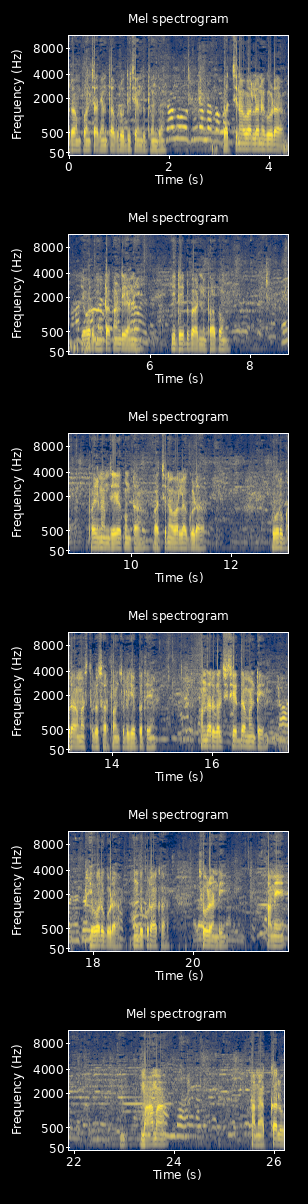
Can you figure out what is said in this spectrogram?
గ్రామ పంచాయతీ ఎంత అభివృద్ధి చెందుతుందో. వచ్చిన వాళ్ళని కూడా ఎవరు ముట్టకండి అని ఈ డెడ్ బాడీని పాపం పయనం చేయకుండా వచ్చిన వాళ్ళకు కూడా ఊరు గ్రామస్తులు సర్పంచులు చెప్తే అందరు కలిసి చేద్దామంటే ఎవరు కూడా ముందుకు రాక చూడండి. ఆమె మామ ఆమె అక్కలు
